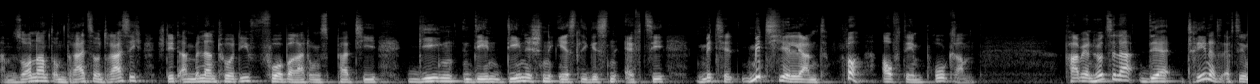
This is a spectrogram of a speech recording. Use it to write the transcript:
Am Sonnabend um 13.30 Uhr steht am Millantor die Vorbereitungspartie gegen den dänischen Erstligisten FC Midtjylland auf dem Programm. Fabian Hürzeler, der Trainer des FC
